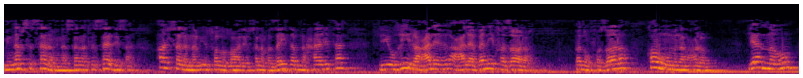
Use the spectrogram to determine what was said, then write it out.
من نفس السنة من السنة السادسة. أرسل النبي صلى الله عليه وسلم زيد بن حارثة ليغير على على بني فزارة. بنو فزارة قوم من العرب لأنهم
